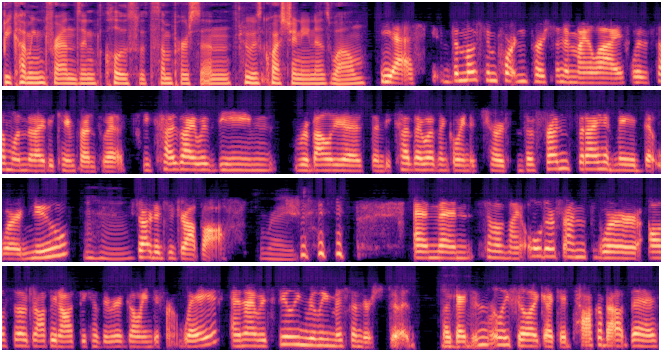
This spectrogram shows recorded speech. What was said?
becoming friends and close with some person who was questioning as well. Yes. The most important person in my life was someone that I became friends with. Because I was being rebellious and because I wasn't going to church, the friends that I had made that were new Mm-hmm. started to drop off. Right. and then some of my older friends were also dropping off because they were going different ways. And I was feeling really misunderstood. Like I Mhm. didn't really feel like I could talk about this.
